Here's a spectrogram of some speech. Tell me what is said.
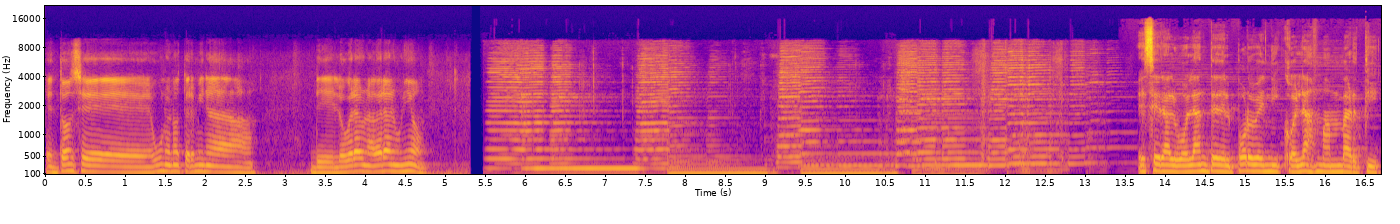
Entonces uno no termina de lograr una gran unión. Ese era el volante del porve Nicolás Manberti.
